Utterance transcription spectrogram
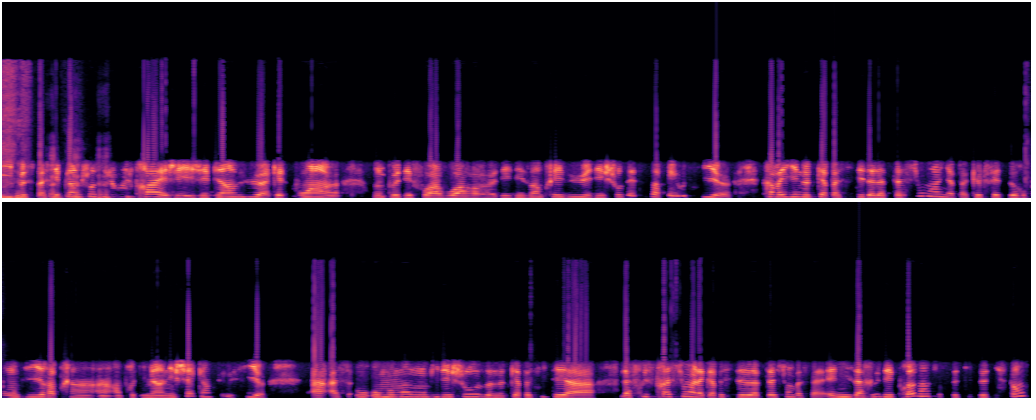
il peut se passer plein de choses sur Ultra et j'ai bien vu à quel point euh, on peut des fois avoir euh, des, des imprévus et des choses et tout ça fait aussi euh, travailler notre capacité d'adaptation. hein. Il n'y a pas que le fait de rebondir après un, un- entre guillemets un échec. hein. C'est aussi euh, à- à- au, au moment où on vit les choses, notre capacité à la frustration et la capacité d'adaptation, bah, ça est mise à rude épreuve hein, sur ce type de distance.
